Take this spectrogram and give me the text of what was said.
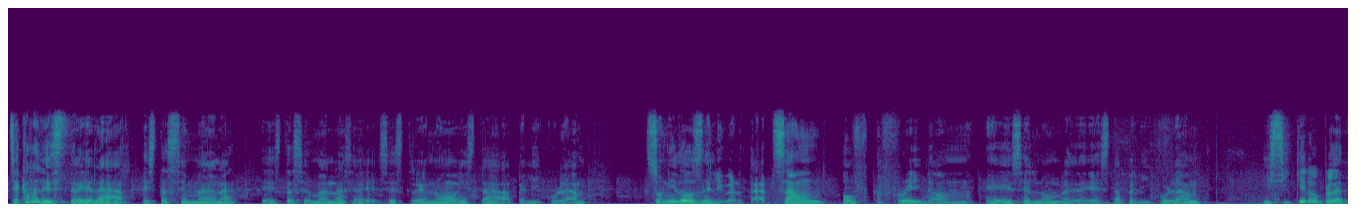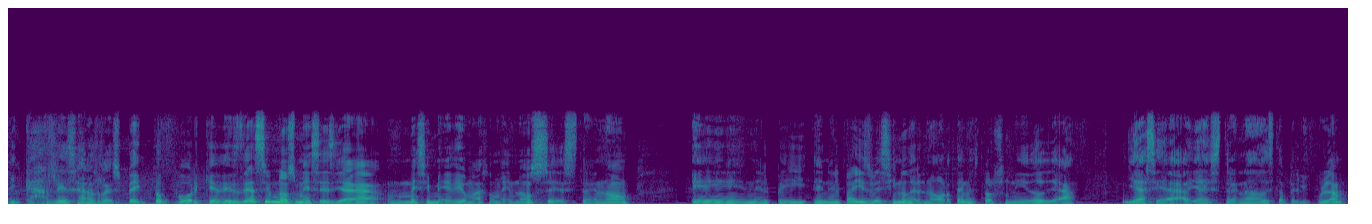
se acaba de estrenar esta semana. Esta semana se, se estrenó esta película Sonidos de Libertad. Sound of Freedom es el nombre de esta película. Y sí quiero platicarles al respecto porque desde hace unos meses, ya un mes y medio más o menos, se estrenó en el, en el país vecino del norte, en Estados Unidos, ya, ya se había estrenado esta película.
